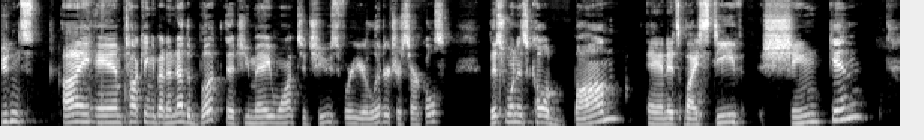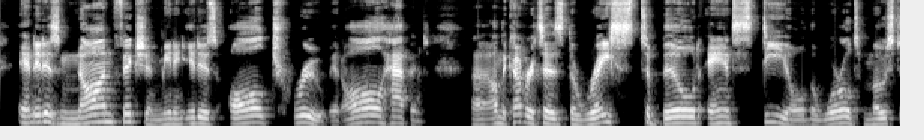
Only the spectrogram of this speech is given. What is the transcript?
Students, I am talking about another book that you may want to choose for your literature circles. This one is called Bomb, and it's by Steve Sheinkin, and it is nonfiction, meaning it is all true. It all happened. Uh, on the cover, it says, The Race to Build and Steal the World's Most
